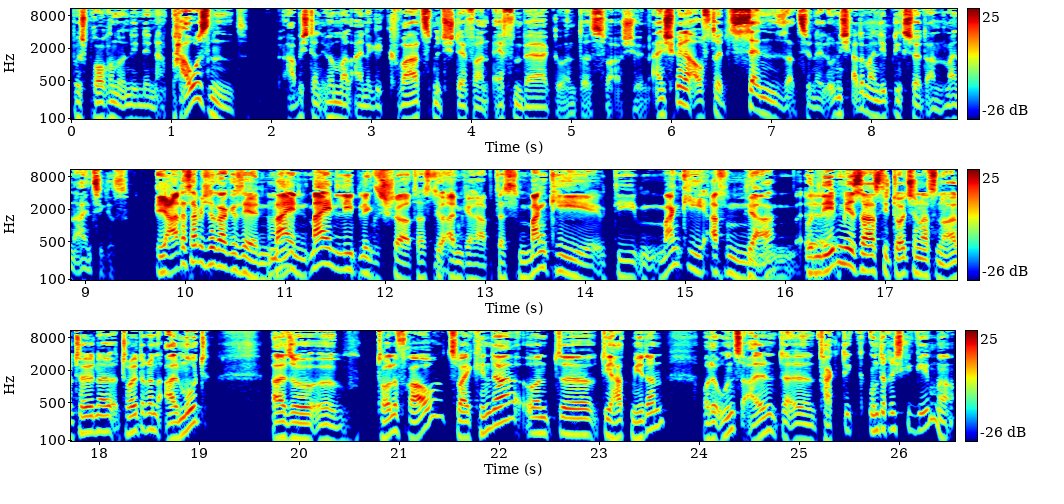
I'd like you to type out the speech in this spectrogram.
besprochen und in den Pausen habe ich dann immer mal eine gequarzt mit Stefan Effenberg und das war schön. Ein schöner Auftritt, sensationell. Und ich hatte mein Lieblingsshirt an, mein einziges. Ja, das habe ich sogar gesehen. Mhm. Mein, mein Lieblingsshirt hast du angehabt. Das Monkey, die Monkey-Affen. Ja. äh, Und neben mir saß die deutsche Nationaltorhüterin Almut. Also äh, tolle Frau, zwei Kinder und äh, die hat mir dann oder uns allen äh, Taktikunterricht gegeben, ja.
